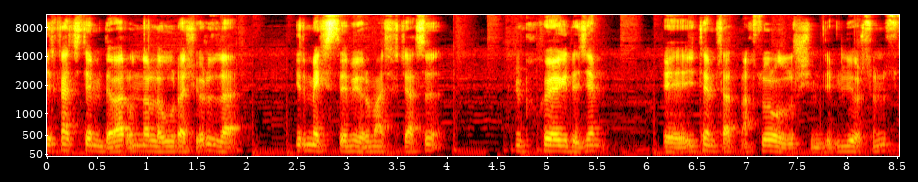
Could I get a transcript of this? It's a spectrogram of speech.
Birkaç itemi de var. Onlarla uğraşıyoruz da girmek istemiyorum açıkçası. Çünkü köye gideceğim. E, item satmak zor olur şimdi biliyorsunuz.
